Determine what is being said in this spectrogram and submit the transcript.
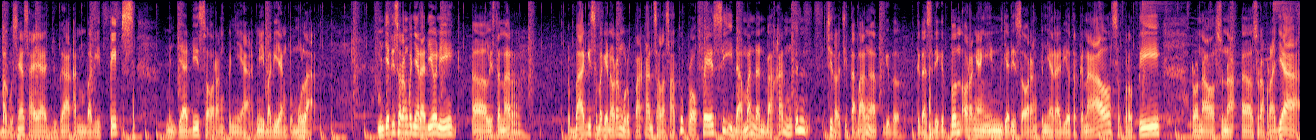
bagusnya saya juga akan membagi tips menjadi seorang penyiar. Nih bagi yang pemula. Menjadi seorang penyiar radio nih, uh, listener, bagi sebagian orang merupakan salah satu profesi idaman dan bahkan mungkin cita-cita banget gitu. Tidak sedikit pun orang yang ingin menjadi seorang penyiar radio terkenal seperti Ronald Suna, uh, Surapraja,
